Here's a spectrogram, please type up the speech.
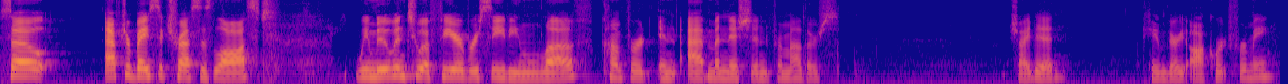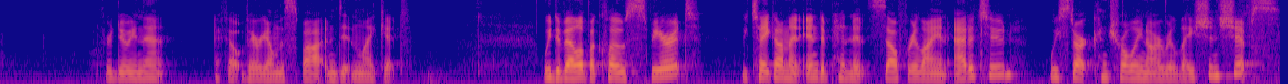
So after basic trust is lost, we move into a fear of receiving love, comfort, and admonition from others, which I did. It became very awkward for me for doing that. I felt very on the spot and didn't like it. We develop a closed spirit we take on an independent, self reliant attitude. We start controlling our relationships.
